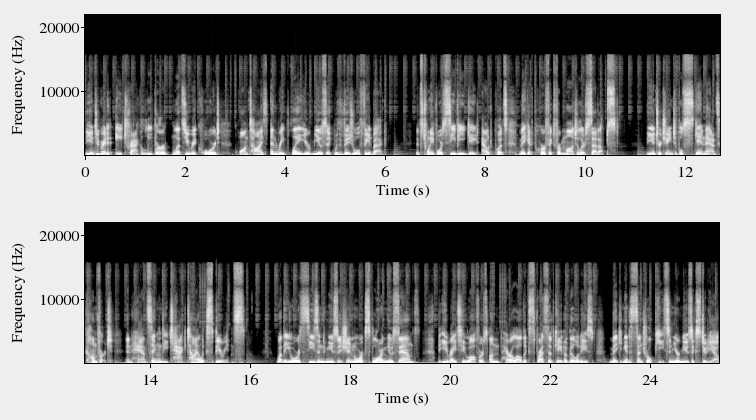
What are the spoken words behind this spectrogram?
The integrated 8-track looper lets you record, quantize, and replay your music with visual feedback. Its 24 CV gate outputs make it perfect for modular setups. The interchangeable skin adds comfort, enhancing the tactile experience. Whether you're a seasoned musician or exploring new sounds, the ERAE 2 offers unparalleled expressive capabilities, making it a central piece in your music studio.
